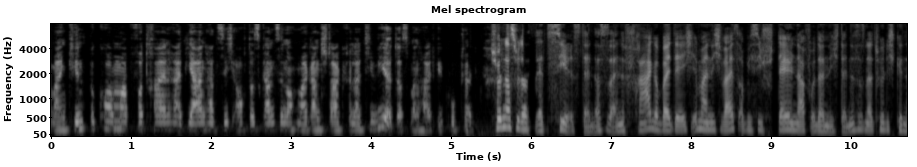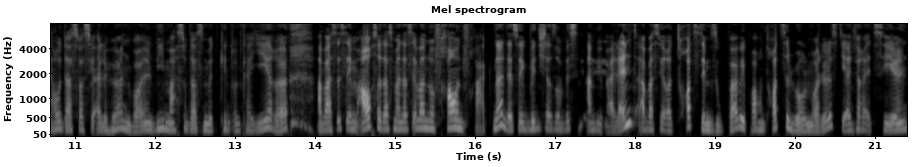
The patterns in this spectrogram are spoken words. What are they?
mein Kind bekommen habe vor dreieinhalb Jahren, hat sich auch das Ganze nochmal ganz stark relativiert, dass man halt geguckt hat. Schön, dass du das erzählst, denn das ist eine Frage, bei der ich immer nicht weiß, ob ich sie stellen darf oder nicht. Denn es ist natürlich genau das, was wir alle hören wollen. Wie machst du das mit Kind und Karriere? Aber es ist eben auch so, dass man das immer nur Frauen fragt. Ne? Deswegen bin ich da so ein bisschen ambivalent, aber es wäre trotzdem super. Wir brauchen trotzdem Role Models, die einfach erzählen,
